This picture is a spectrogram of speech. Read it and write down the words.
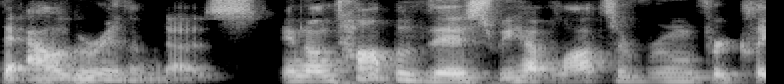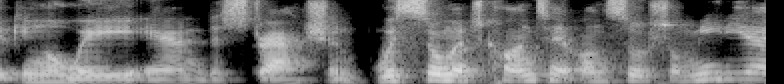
The algorithm does. And on top of this, we have lots of room for clicking away and distraction. With so much content on social media,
